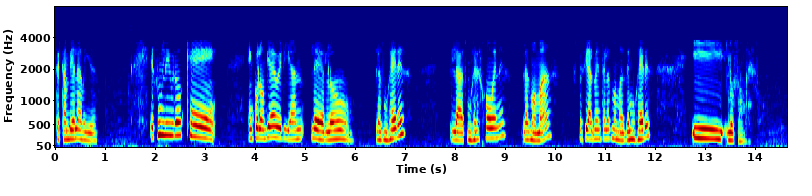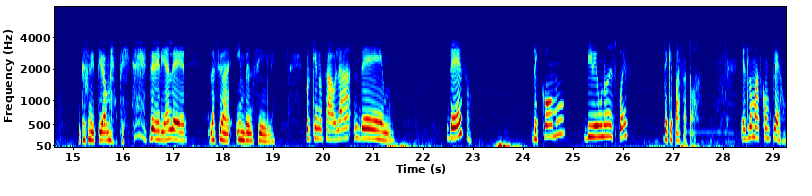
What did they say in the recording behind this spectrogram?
se cambia la vida. Es un libro que en Colombia deberían leerlo las mujeres, las mujeres jóvenes, las mamás, especialmente las mamás de mujeres y los hombres. Definitivamente deberían leer La ciudad invencible, porque nos habla de de eso, de cómo vive uno después de que pasa todo. Es lo más complejo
